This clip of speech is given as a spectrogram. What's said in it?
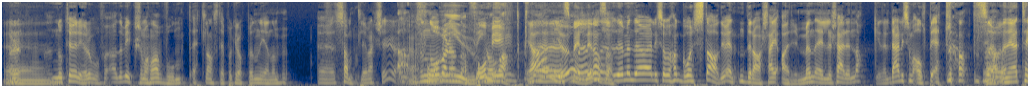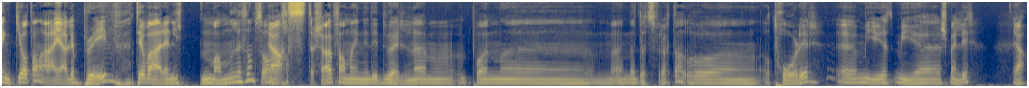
Eh, Noen teorier om hvorfor Det virker som han har vondt et eller annet sted på kroppen gjennom Uh, samtlige matcher. Altså, får nå var mye det- juling nå, mye da. Ja, smeller, det, altså. det, men det er liksom, han går stadig og enten drar seg i armen, eller så er det nakken. Eller det er liksom alltid et eller annet. Så, ja, men jeg tenker jo at han er jævlig brave til å være en liten mann, liksom. Så han Ja. kaster seg faen meg inn i de duellene mm, på en eh, med, med dødsfrakt, da. Og, og tåler uh, mye, mye smeller. ja,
